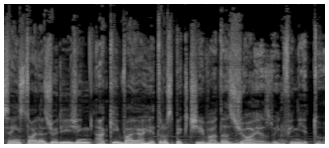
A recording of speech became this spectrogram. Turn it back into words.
Sem histórias de origem, aqui vai a retrospectiva das joias do infinito.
